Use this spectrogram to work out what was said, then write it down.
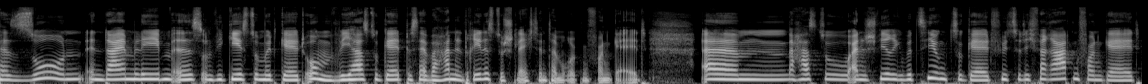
Person in deinem Leben ist und wie gehst du mit Geld um? Wie hast du Geld bisher behandelt? Redest du schlecht hinterm Rücken von Geld? Ähm, hast du eine schwierige Beziehung zu Geld? Fühlst du dich verraten von Geld?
